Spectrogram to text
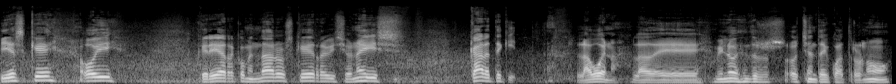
Y es que hoy quería recomendaros que revisionéis Karate Kid, la buena, la de 1984, no,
